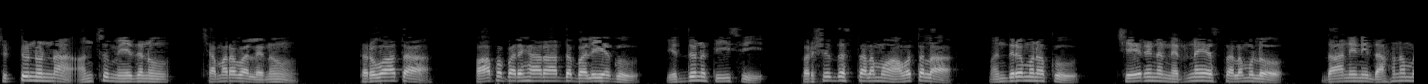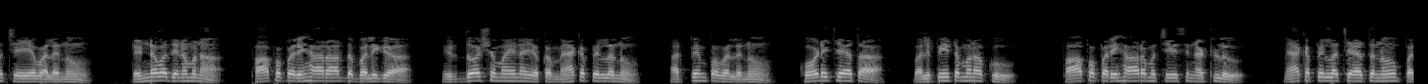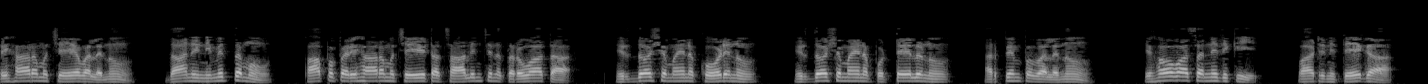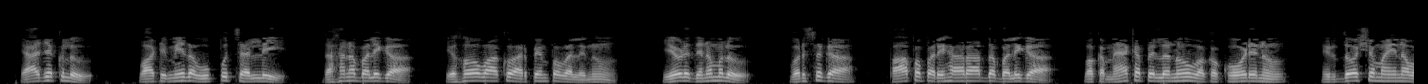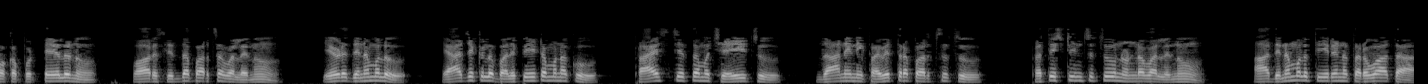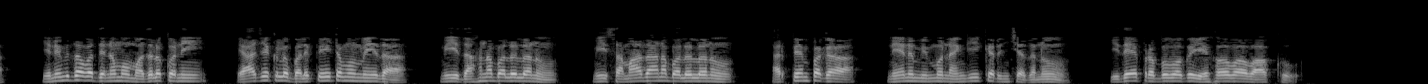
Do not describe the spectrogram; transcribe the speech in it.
చుట్టూనున్న అంచు మీదను చమరవలెను. తరువాత పాప పరిహారార్థ బలియగు ఎద్దును తీసి పరిశుద్ధ స్థలము అవతల మందిరమునకు చేరిన నిర్ణయ స్థలములో దానిని దహనము చేయవలెను. రెండవ దినమున పాప పరిహారార్థ బలిగా నిర్దోషమైన యొక్క మేకపిల్లను అర్పింపవలెను. కోడి చేత బలిపీఠమునకు పాప పరిహారము చేసినట్లు మేకపిల్ల చేతను పరిహారము చేయవలెను. దాని నిమిత్తము పాప పరిహారము చేయుట చాలించిన తరువాత నిర్దోషమైన కోడెను నిర్దోషమైన పొట్టేలును అర్పింపవలెను. యహోవా సన్నిధికి వాటిని తేగ యాజకులు వాటి మీద ఉప్పు చల్లి దహన బలిగా యహోవాకు అర్పింపవలెను. ఏడు దినములు వరుసగా పాప పరిహారార్థ బలిగా ఒక మేకపిల్లను ఒక కోడెను నిర్దోషమైన ఒక పుట్టేలును వారు సిద్ధపరచవలెను. ఏడు దినములు యాజకులు బలిపీఠమునకు ప్రాయశ్చిత్తము చేయుచు దానిని పవిత్రపరచుచు ప్రతిష్ఠించుచూ నుండవలెను. ఆ దినములు తీరిన తరువాత ఎనిమిదవ దినము మొదలుకొని యాజకులు బలిపీఠము మీద మీ దహన బలులను మీ సమాధాన బలులను అర్పింపగా నేను మిమ్మును అంగీకరించెదను. ఇదే ప్రభువగు యహోవా వాక్కు.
